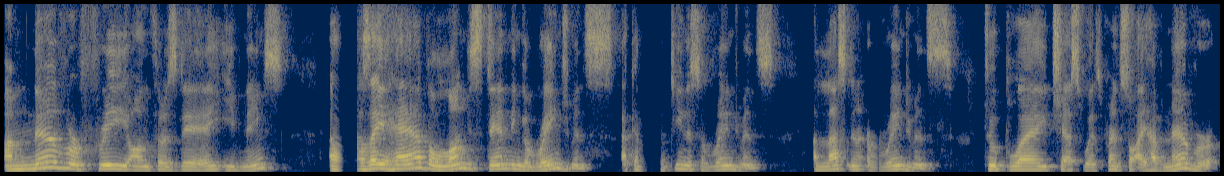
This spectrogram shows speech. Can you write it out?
I'm never free on Thursday evenings as I have a long-standing arrangements, a continuous arrangements, a lasting arrangements to play chess with friends. So I have never,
